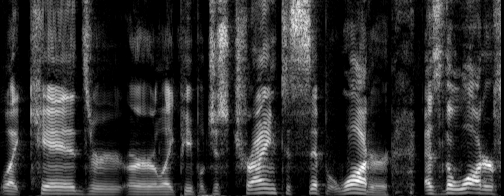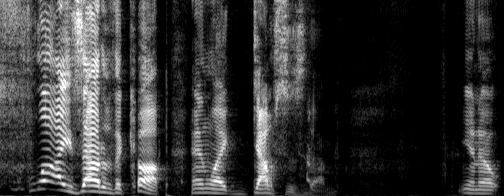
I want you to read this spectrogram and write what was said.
like kids or or like people just trying to sip water as the water flies out of the cup and like douses them. You know,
